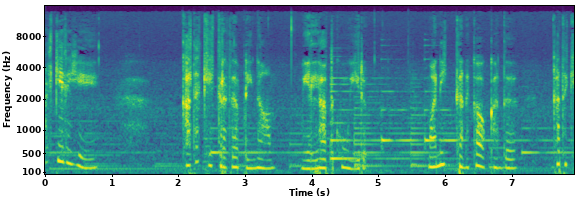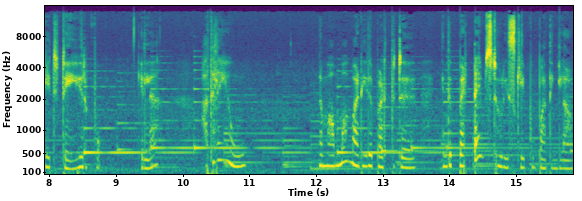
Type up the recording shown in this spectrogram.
வாழ்க்கையிலேயே கதை கேட்குறது அப்படின்னா எல்லாத்துக்கும் உயிர். மணிக்கணக்காக உட்காந்து கதை கேட்டுகிட்டே இருப்போம். இல்லை? அதுலேயும் நம்ம அம்மா மடியில் படுத்துட்டு இந்த பெட் டைம் ஸ்டோரிஸ் கேட்போம் பார்த்தீங்களா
